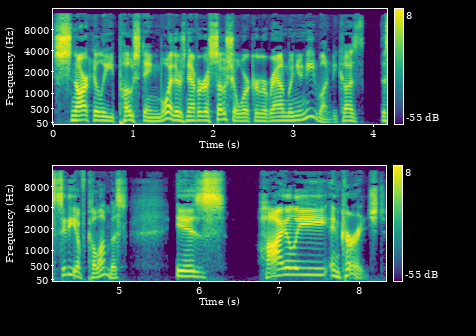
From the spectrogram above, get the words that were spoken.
snarkily posting, boy, there's never a social worker around when you need one, because the city of Columbus is highly encouraged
